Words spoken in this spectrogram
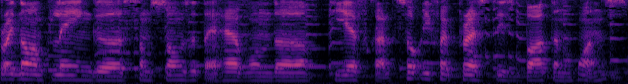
Right now I'm playing uh, some songs that I have on the TF card. So if I press this button once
